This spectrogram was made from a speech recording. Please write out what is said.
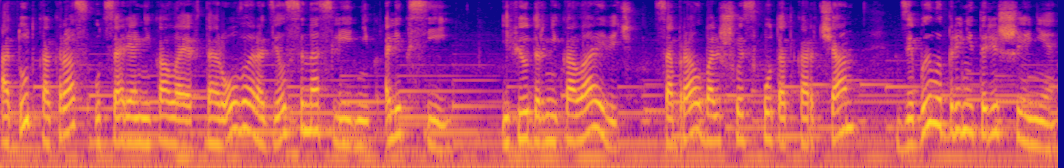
а тут как раз у царя Николая II родился наследник Алексей – и Федор Николаевич собрал большой сход от Корчан, где было принято решение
